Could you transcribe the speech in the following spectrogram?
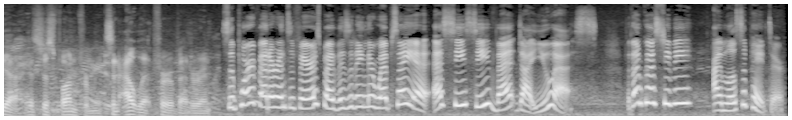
yeah, it's just fun for me. It's an outlet for a veteran. Support Veterans Affairs by visiting their website at sccvet.us. Thumbcoast TV, I'm Melissa Painter.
